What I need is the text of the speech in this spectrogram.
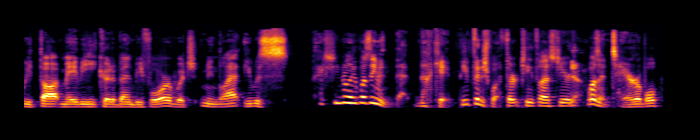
we thought maybe he could have been before. Which I mean, he was actually no, he wasn't even that. Okay, he finished what 13th last year. Yeah. It wasn't terrible.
